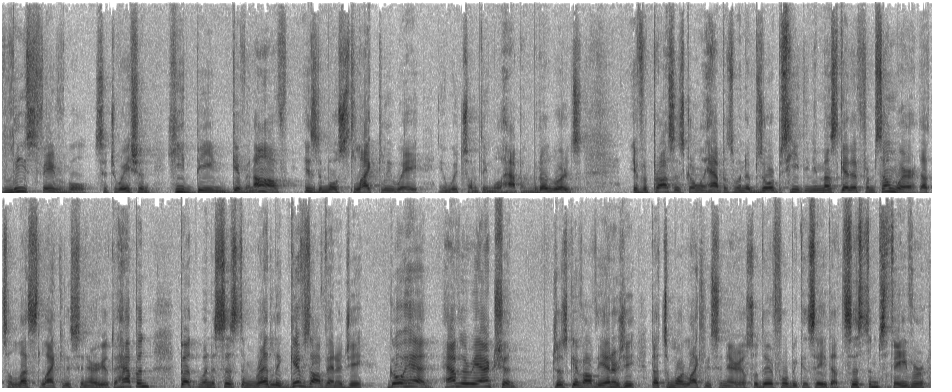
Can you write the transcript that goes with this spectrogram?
least favorable situation. Heat being given off is the most likely way in which something will happen. But in other words, if a process can only happen when it absorbs heat and you must get it from somewhere, that's a less likely scenario to happen. But when a system readily gives off energy, go ahead, have the reaction, just give off the energy, that's a more likely scenario. So therefore we can say that systems favor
